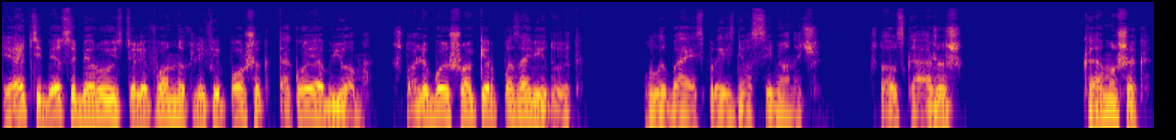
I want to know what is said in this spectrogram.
я тебе соберу из телефонных лифипошек такой объем, что любой шокер позавидует, улыбаясь, произнес Семёныч. Что скажешь? Камушек?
